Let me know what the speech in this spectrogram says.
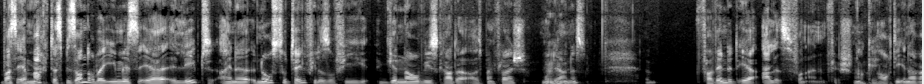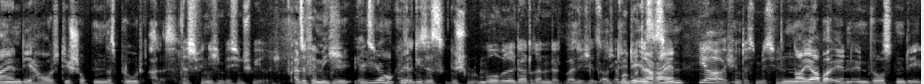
was er macht, das Besondere bei ihm ist, er lebt eine Nose-to-Tail-Philosophie, genau wie es gerade als beim Fleisch modern Mhm. ist. Verwendet er alles von einem Fisch. Ne? Okay. Auch die Innereien, die Haut, die Schuppen, das Blut, alles. Das finde ich ein bisschen schwierig. Also für mich jetzt. Ja, okay. Also dieses Geschwurbel da drin, das weiß ich jetzt nicht. Die- die das ist Innereien? Ja, ja, ich finde das ein bisschen. Naja, aber in, in Würsten, die,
